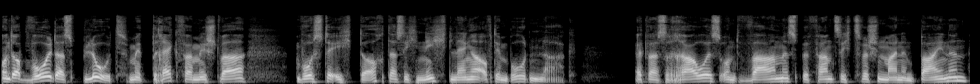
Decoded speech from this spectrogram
Und obwohl das Blut mit Dreck vermischt war, wusste ich doch, dass ich nicht länger auf dem Boden lag. Etwas Raues und Warmes befand sich zwischen meinen Beinen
